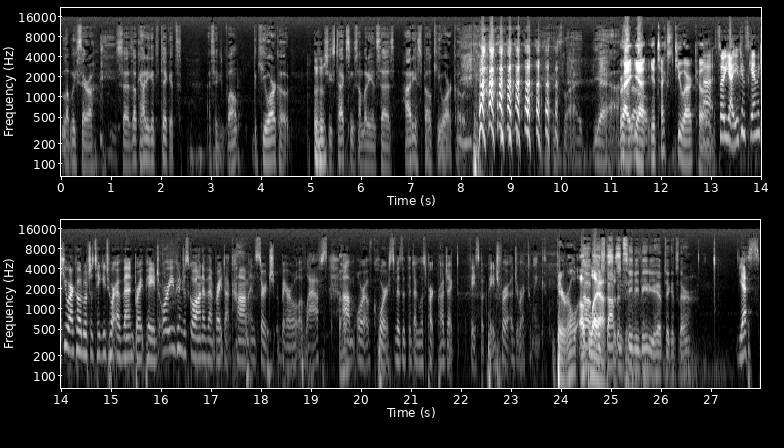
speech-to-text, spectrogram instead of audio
lovely Sarah, says, "Okay, how do you get the tickets?" I said, "Well, the QR code." Mm-hmm. She's texting somebody and says, "How do you spell QR code?" it's like, yeah, right? So- yeah. You text QR code. Uh, so yeah, you can scan the QR code, which will take you to our Eventbrite page, or you can just go on Eventbrite.com and search "Barrel of Laughs," Uh-huh. um, or of course visit the Douglas Park Project Facebook page for a direct link. Barrel of Now, if they laughs. stop in. CVB. Do you have tickets there? Yes,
